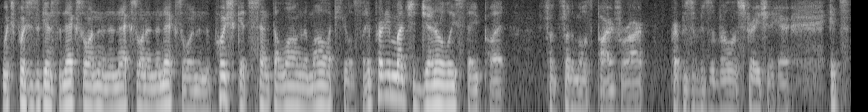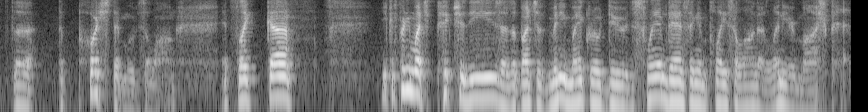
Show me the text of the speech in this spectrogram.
which pushes against the next one and the next one and the next one, and the push gets sent along the molecules. They pretty much generally stay put for, for the most part for our purposes of illustration here. It's the, the push that moves along. It's like, uh, you can pretty much picture these as a bunch of mini micro dudes slam dancing in place along a linear mosh pit.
